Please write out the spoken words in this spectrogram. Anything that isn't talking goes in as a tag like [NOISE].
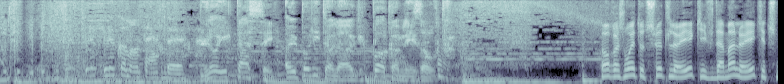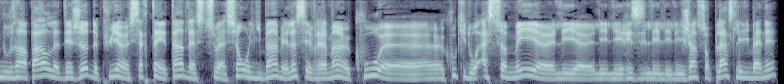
Le, commentaire de Loïc Tassé, un politologue pas comme les autres. On rejoint tout de suite Loïc. Évidemment, Loïc, et tu nous en parles déjà depuis un certain temps de la situation au Liban, mais là, c'est vraiment un coup, euh, un coup qui doit assommer euh, les, euh, les, les, les, gens sur place, les Libanais.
